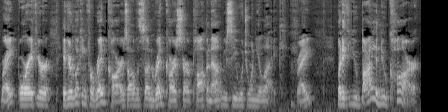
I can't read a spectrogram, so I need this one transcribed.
right? Or if you're if you're looking for red cars, all of a sudden red cars start popping out and you see which one you like, right? But if you buy a new car,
